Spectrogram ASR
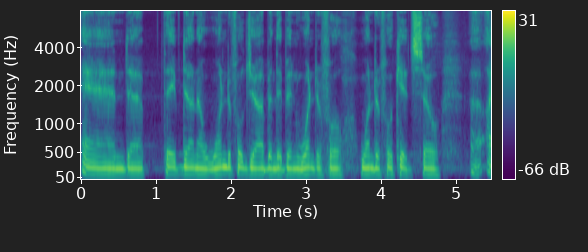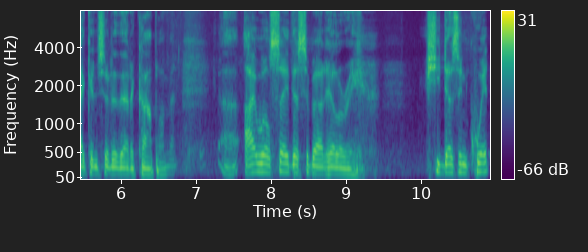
And uh, they've done a wonderful job and they've been wonderful, wonderful kids. So uh, I consider that a compliment. Uh, I will say this about Hillary she doesn't quit,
